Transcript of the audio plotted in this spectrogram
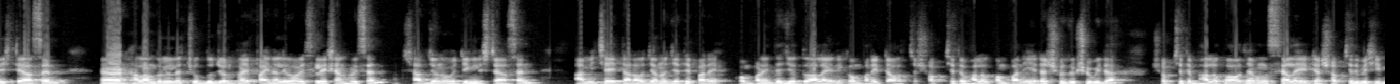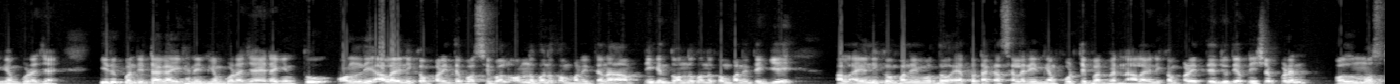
লিস্টে আছেন। আলহামদুলিল্লাহ চোদ্দ জন ভাই ফাইনালি ভাবে সিলেকশন হয়েছেন সাতজন ওয়েটিং লিস্টে আছেন। আমি চাই তারাও যেন যেতে পারে। কোম্পানিতে যেহেতু আলাইনি কোম্পানিটা হচ্ছে সবচেয়ে ভালো কোম্পানি এটা সুযোগ সুবিধা, সবচেয়ে ভালো পাওয়া যায় এবং স্যালারিটা সবচেয়ে বেশি ইনকাম করা যায়। ইউরোপ টাকা এখানে ইনকাম করা যায়। এটা কিন্তু অনলি আলাইনি কোম্পানিতে পসিবল অন্য কোনো কোম্পানিতে না। আপনি কিন্তু অন্য কোনো কোম্পানিতে গিয়ে আলায়নি কোম্পানির মতো এত টাকা স্যালারি ইনকাম করতে পারবেন না। আলায়নি কোম্পানিতে যদি আপনি হিসাব করেন অলমোস্ট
